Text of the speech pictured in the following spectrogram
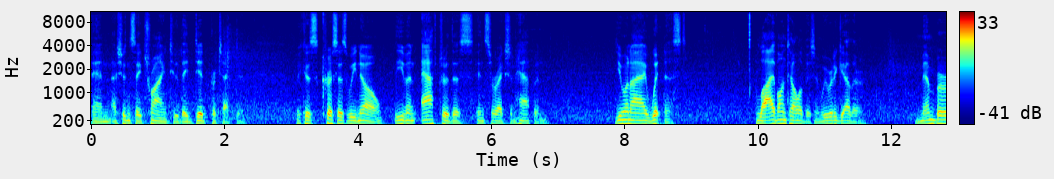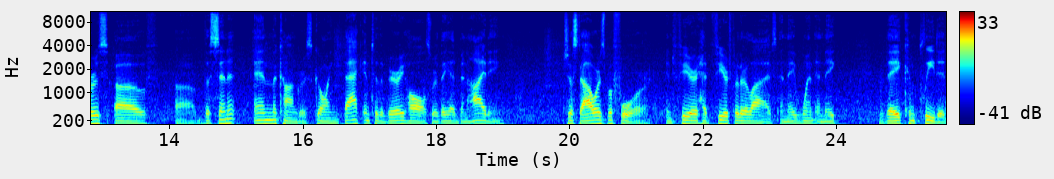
And I shouldn't say trying to, they did protect it. Because, Chris, as we know, even after this insurrection happened, you and I witnessed live on television, we were together, members of uh, the Senate and the Congress going back into the very halls where they had been hiding just hours before in fear had feared for their lives and they went and they they completed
